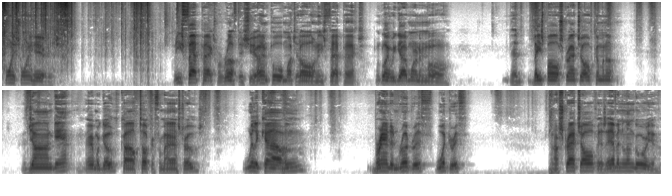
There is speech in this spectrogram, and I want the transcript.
2020 Heritage. These fat packs were rough this year. I didn't pull much at all in these fat packs. Look like we got one of them, uh, that baseball scratch off coming up. John Gant. There we go. Kyle Tucker from Astros. Willie Calhoun. Brandon Woodruff. Woodruff. And our scratch off is Evan Longoria.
